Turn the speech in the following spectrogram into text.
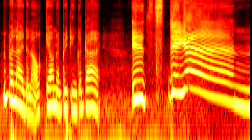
ไม่เป็นไรเดี๋ยวเราเอาแก้วนั้นไปทิ้งก็ได้ It's the end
